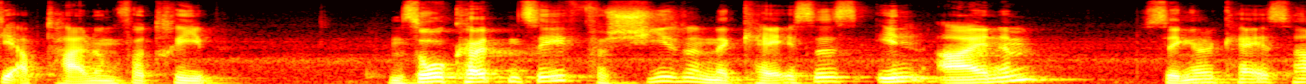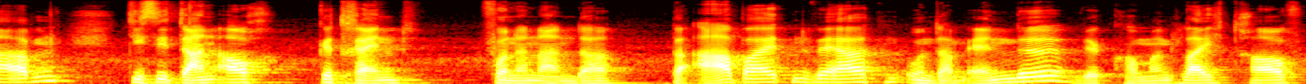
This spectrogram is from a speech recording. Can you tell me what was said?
die Abteilung Vertrieb. Und so könnten Sie verschiedene Cases in einem Single Case haben, die Sie dann auch getrennt voneinander bearbeiten werden und am Ende, wir kommen gleich drauf,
